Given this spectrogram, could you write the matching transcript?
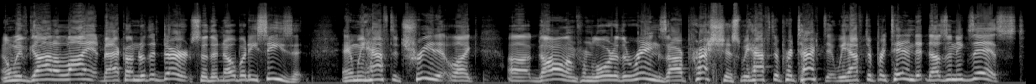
And we've got to lie it back under the dirt so that nobody sees it. And we have to treat it like uh, Gollum from Lord of the Rings, our precious. We have to protect it. We have to pretend it doesn't exist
